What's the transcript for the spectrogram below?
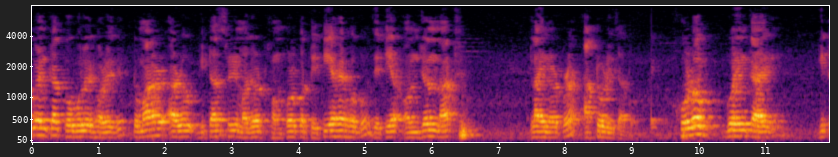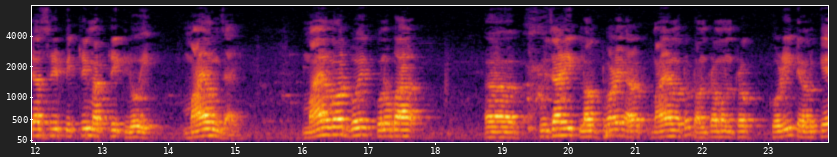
গোৱেংকাক ক'বলৈ ধৰে যে তোমাৰ আৰু গীতাশ্ৰীৰ মাজত সম্পৰ্ক তেতিয়াহে হ'ব যেতিয়া অঞ্জন নাথ লাইনৰ পৰা আঁতৰি যাব। সৌৰভ গোৱেংকাই গীতাশ্ৰীৰ পিতৃ মাতৃক লৈ মায়ং যায়। মায়ঙত গৈ কোনোবা পূজাৰীক লগ ধৰে আৰু মায়ঙতো তন্ত্ৰ মন্ত্ৰ কৰি তেওঁলোকে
